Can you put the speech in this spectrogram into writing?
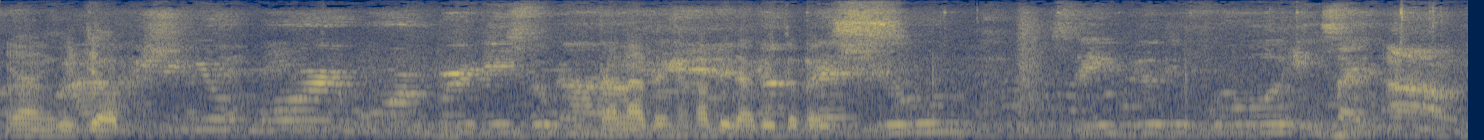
Yan, good job. Ito natin sa kabila dito guys. Stay beautiful inside out.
